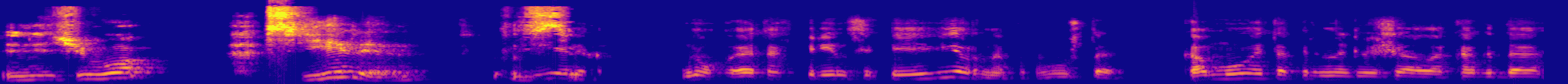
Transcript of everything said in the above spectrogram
ничего, съели. Съели. Ну, это в принципе и верно, потому что кому это принадлежало, когда...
